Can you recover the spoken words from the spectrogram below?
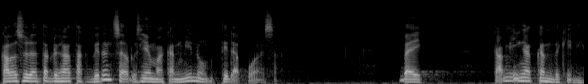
Kalau sudah terdengar takbiran seharusnya makan minum, tidak puasa. Baik, kami ingatkan begini.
